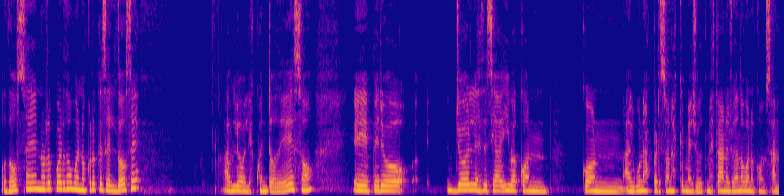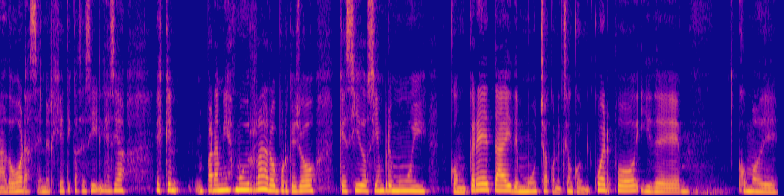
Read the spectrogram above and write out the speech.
o 12, no recuerdo, bueno, creo que es el 12, hablo, les cuento de eso, eh, pero yo les decía, iba con con algunas personas que me, me estaban ayudando, bueno, con sanadoras energéticas, así, y les decía, es que para mí es muy raro porque yo que he sido siempre muy concreta y de mucha conexión con mi cuerpo y de como de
